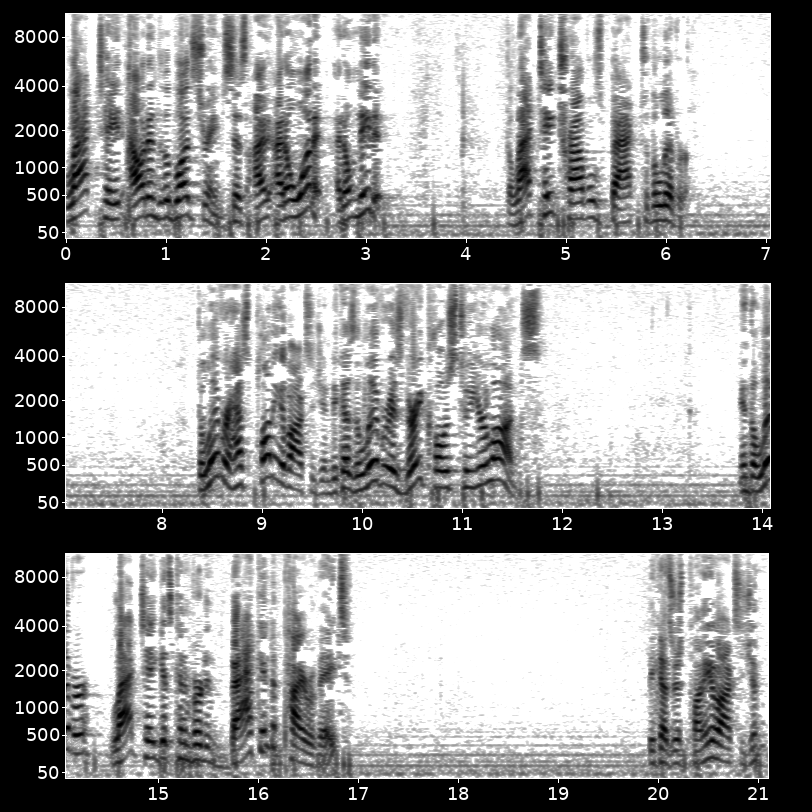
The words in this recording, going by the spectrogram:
lactate out into the bloodstream, says, I, I don't want it. I don't need it. The lactate travels back to the liver. The liver has plenty of oxygen because the liver is very close to your lungs. In the liver, lactate gets converted back into pyruvate, because there's plenty of oxygen.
